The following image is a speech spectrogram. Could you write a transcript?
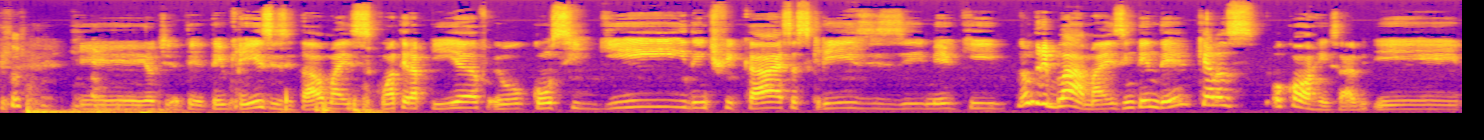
que eu te- te- tenho crises e tal, mas com a terapia eu consegui identificar essas crises e meio que não driblar, mas entender que elas ocorrem, sabe? E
